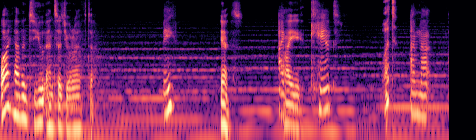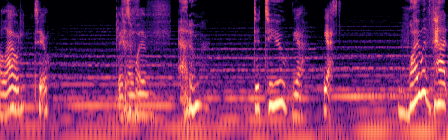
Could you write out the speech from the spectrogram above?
Why haven't you entered your after? Me? Yes. I, I can't. What? I'm not allowed to. Because of what Adam did to you? Yeah. Yes. Why would that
